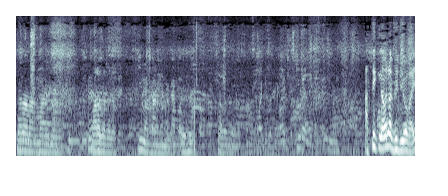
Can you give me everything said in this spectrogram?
না না না মারা যাবে না। মারা যাবে না। আতিক নাও না ভিডিও ভাই।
